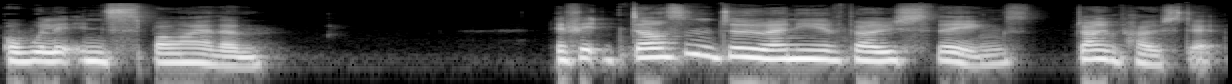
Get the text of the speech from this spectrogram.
Or will it inspire them? If it doesn't do any of those things, don't post it.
